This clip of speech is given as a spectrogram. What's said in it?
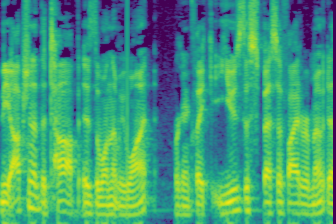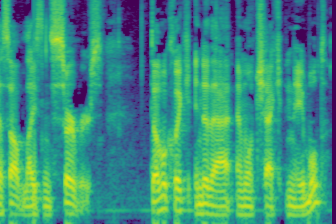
The option at the top is the one that we want. We're going to click use the specified remote desktop license servers. Double click into that and we'll check enabled.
